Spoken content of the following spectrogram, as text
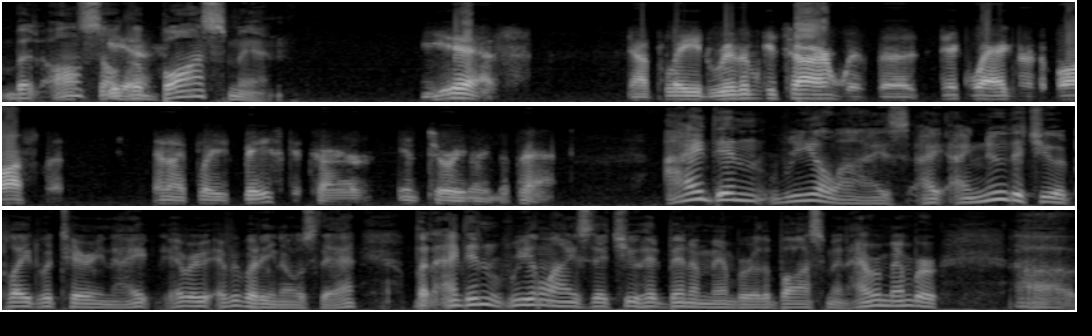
but also Yeah. the Bossmen. Yes. I played rhythm guitar with uh, Dick Wagner, and the Bossmen, and I played bass guitar in Terry Knight and the Pack. I didn't realize. I, I knew that you had played with Terry Knight. Every, everybody knows that, but I didn't realize that you had been a member of the Bossmen. I remember uh,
